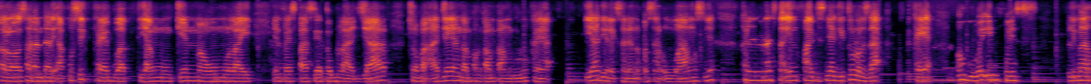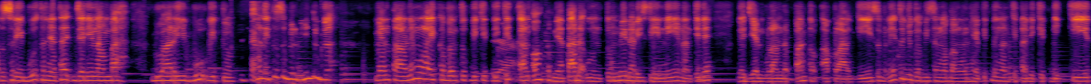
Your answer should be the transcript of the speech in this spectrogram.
Kalau saran dari aku sih kayak buat yang mungkin mau mulai investasi atau belajar coba aja yang gampang-gampang dulu kayak ya di reksadana pasar uang. Maksudnya kalian ngerasain vibes-nya gitu loh Za. Kayak oh gue invest 500 ribu ternyata jadi nambah 2000 gitu. Kan itu sebenarnya juga mentalnya mulai kebentuk dikit-dikit kan oh ternyata ada untung nih dari sini nanti deh gajian bulan depan top up lagi. Sebenarnya itu juga bisa ngebangun habit dengan kita dikit-dikit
